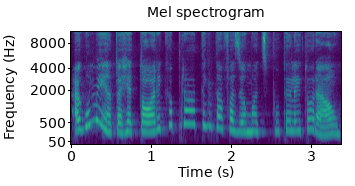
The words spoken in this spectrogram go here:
argumento, é retórica para tentar fazer uma disputa eleitoral.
